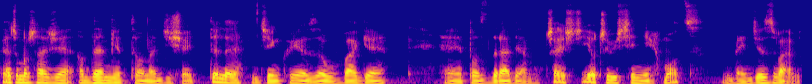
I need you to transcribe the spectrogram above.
W każdym razie ode mnie to na dzisiaj tyle. Dziękuję za uwagę. E, Pozdrawiam. Cześć i oczywiście niech moc będzie z Wami.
